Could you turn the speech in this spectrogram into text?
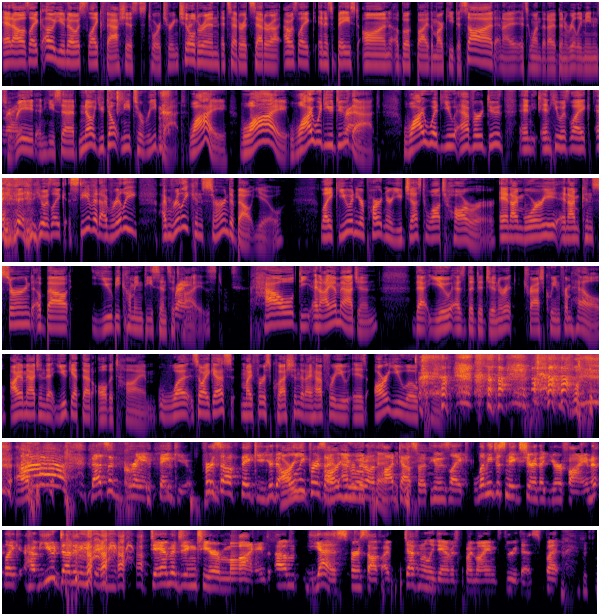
And i was like oh you know it's like fascists torturing children et cetera et cetera. I was like and it's based on a book by the marquis de sade and i it's one that i've been really meaning to Right. read. And he said no you don't need to read that. Why? Why? Why would you do Right. that why would you ever do and and he was like and he was like stephen i'm really i'm really concerned about you. Like you and your partner you just watch horror. And i'm worried and i'm concerned about you becoming desensitized. How do and i imagine that you as the degenerate trash queen from hell i imagine that you get that all the time. What so i guess my first question that i have for you is are you okay? Ah, that's a great thank you. First off, thank you. You're the Are only person I've ever been on a podcast with who's like, let me just make sure that you're fine. Like, have you done anything damaging to your mind? Um, yes, first off, I've definitely damaged my mind through this, but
